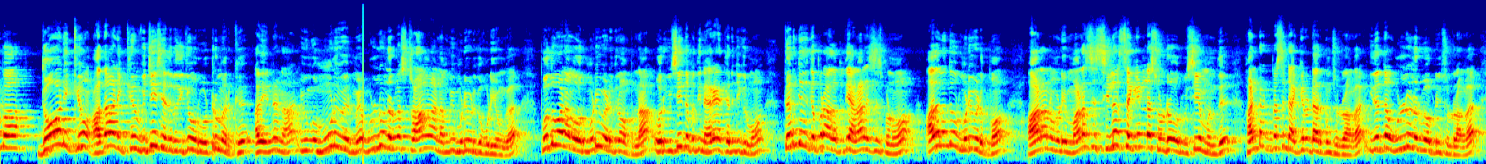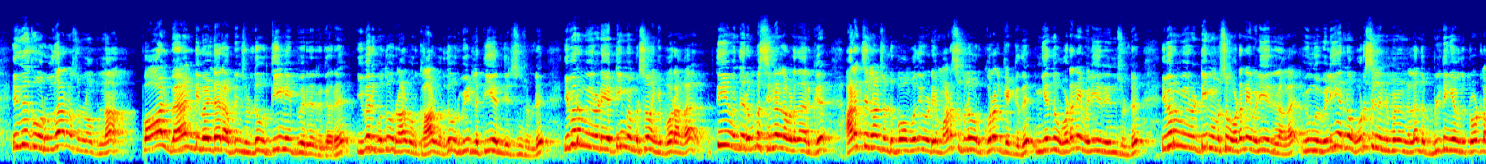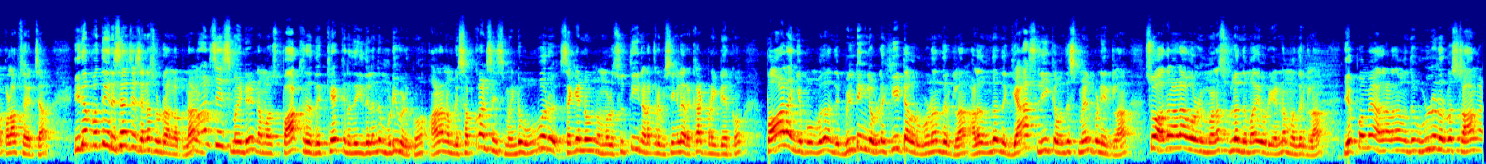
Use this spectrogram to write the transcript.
நண்பா தோனிக்கும் அதானிக்கும் விஜய் சேதுபதிக்கும் ஒரு ஒற்றுமை இருக்குது அது என்னன்னா இவங்க மூணு பேருமே உள்ளுணர்வை ஸ்ட்ராங்காக நம்பி முடிவு எடுக்கக்கூடியவங்க பொதுவாக நம்ம ஒரு முடிவு எடுக்கிறோம் அப்படின்னா ஒரு விஷயத்தை பற்றி நிறைய தெரிஞ்சுக்கிடுவோம் தெரிஞ்சதுக்கப்புறம் அதை பற்றி அனாலிசிஸ் பண்ணுவோம். அதுலேருந்து ஒரு முடிவு எடுப்போம். ஆனால் நம்முடைய மனசு சில செகண்டில் சொல்கிற ஒரு விஷயம் வந்து ஹண்ட்ரட் பர்சன்ட் அக்யூரேட்டாக இருக்குன்னு சொல்கிறாங்க இதை தான் உள்ளுணர்வு அப்படின்னு சொல்கிறாங்க இதுக்கு ஒரு உதாரணம் சொல்லணும் அப்படின்னா பால் வேன் டிவைல்டர் அப்படின்னு சொல்லிட்டு ஒரு தீயணைப்பு வீரர் இருக்காரு. இவருக்கு வந்து ஒரு நாள் ஒரு கால் வருது ஒரு வீட்டில் தீ எரிஞ்சிருச்சுன்னு சொல்லிட்டு. இவரும் இவருடைய டீம் மெம்பர்ஸும் அங்கே போகிறாங்க தீ வந்து ரொம்ப சின்ன லெவலில் தான் இருக்குது அணைச்சிடலாம்னு சொல்லிட்டு போகும்போது இவருடைய மனசுக்குள்ளே ஒரு குரல் கேட்குது இங்கேருந்து உடனே வெளியேறுன்னு சொல்லிட்டு. இவரும் இவருடைய டீம் மெம்பர்ஸும் உடனே வெளியேறுறாங்க இவங்க வெளியேறின ஒரு சில நிமிடங்களில் அந்த பில்டிங்கே வந்து டோட்டலாக கொலாப்ஸ் ஆயிடுச்சான் இதை பற்றி ரிசர்ச்சர்ஸ் என்ன சொல்கிறாங்க அப்படின்னா கான்சியஸ் மைண்டு நம்ம பார்க்குறது கேட்குறது இதுலேருந்து முடிவெடுக்கும் ஆனால் நம்மளுடைய சப்கான்சியஸ் மைண்டு ஒவ்வொரு செகண்டும் நம்மளை சுற்றி நடக்கிற விஷயங்களை ரெக்கார்ட் பண்ணிகிட்டே இருக்கும். பால் அங்கே போகும்போது அந்த பில்டிங்கில் உள்ள ஹீட் அவர் உணர்ந்திருக்கலாம். அல்லது வந்து அந்த கேஸ் லீக்கை வந்து ஸ்மெல் பண்ணியிருக்கலாம். ஸோ அதனால் அவருடைய மனசுக்குள்ளே இந்த மாதிரி ஒரு எண்ணம் வந்திருக்கலாம். எப்போவுமே அதனால தான் வந்து உள்ளுணர்வை ஸ்ட்ராங்காக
